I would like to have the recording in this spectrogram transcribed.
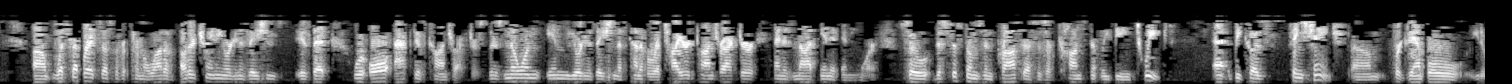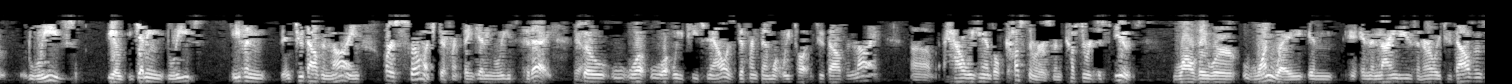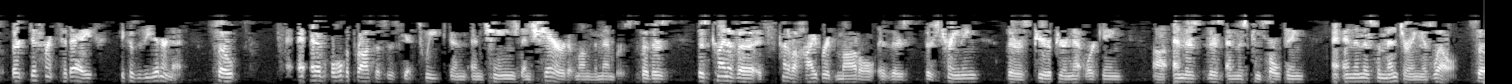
Um, what separates us from a lot of other training organizations is that we're all active contractors. There's no one in the organization that's kind of a retired contractor and is not in it anymore. So the systems and processes are constantly being tweaked uh, because things change. Um, for example, you know, leads, you know, getting leads even in 2009 are so much different than getting leads today. Yeah. So what what we teach now is different than what we taught in 2009. Um, how we handle customers and customer disputes, while they were one way in in the 90s and early 2000s, they're different today because of the internet. So all the processes get tweaked and, and changed and shared among the members. So there's there's kind of a it's kind of a hybrid model. Uh, There's there's training, there's peer-to-peer networking, uh, and there's there's and there's consulting, and, and then there's some mentoring as well. So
